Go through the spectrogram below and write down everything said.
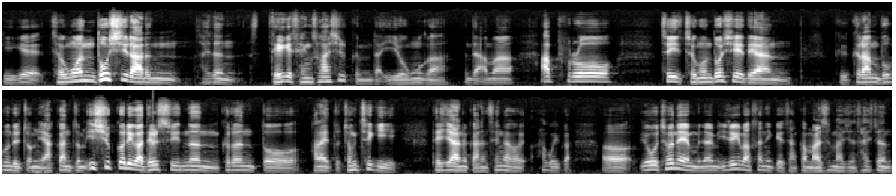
이게 정원 도시라는 사실은 되게 생소하실 겁니다. 이 용어가. 근데 아마 앞으로 저희 정원 도시에 대한 그 그런 부분들이 좀 약간 좀 이슈거리가 될 수 있는 그런 또 하나의 또 정책이 되지 않을까 하는 생각을 하고 있고 어요 전에 뭐냐면 이정희 박사님께 잠깐 말씀하신 사실은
